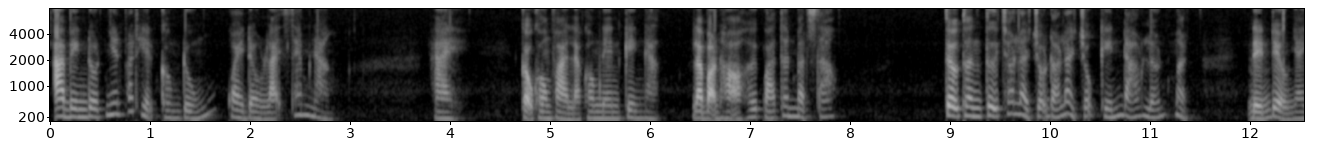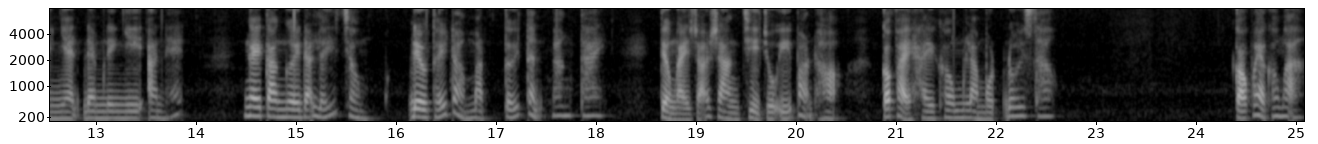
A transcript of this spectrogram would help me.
A Bình đột nhiên phát hiện không đúng, quay đầu lại xem nàng. ai, cậu không phải là không nên kinh ngạc, là bọn họ hơi quá thân mật sao? Tiểu thần tự cho là chỗ đó là chỗ kín đáo lớn mật, đến đều nhanh nhẹn đem Linh Nhi ăn hết. Ngay cả người đã lấy chồng, đều thấy đỏ mặt tới tận mang tai. Tiểu ngài rõ ràng chỉ chú ý bọn họ, có phải hay không là một đôi sao? Có khỏe không ạ?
